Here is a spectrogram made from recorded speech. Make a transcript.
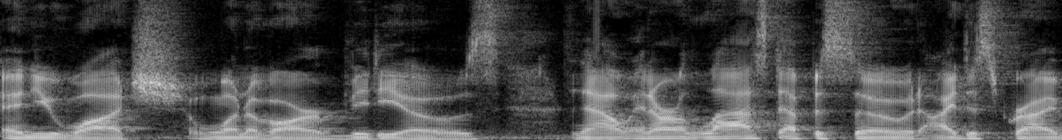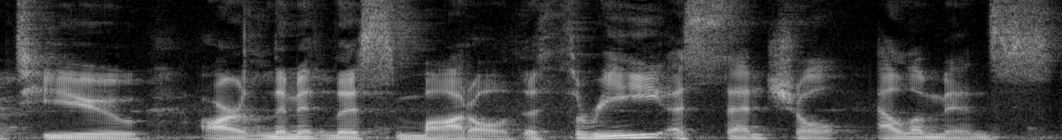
and you watch one of our videos. Now, in our last episode, I described to you our limitless model, the three essential elements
